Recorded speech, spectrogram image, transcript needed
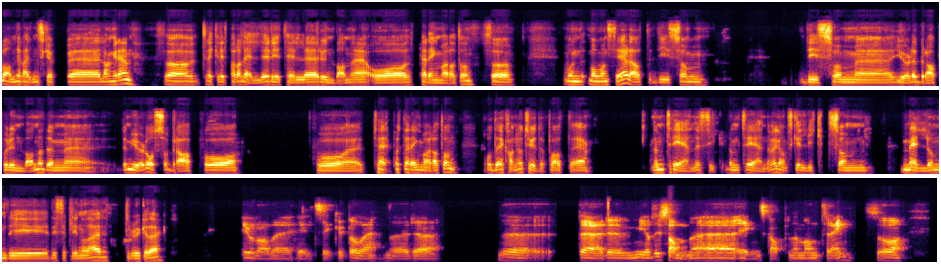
vanlig verdenscuplangrenn. Så trekker litt paralleller til rundbane og terrengmaraton. Så må man se da at de som, de som uh, gjør det bra på rundbane, de, de gjør det også bra på, på, ter, på terrengmaraton. Og det kan jo tyde på at uh, de, trener, de trener vel ganske likt som mellom de disiplinene der, tror du ikke det? Jo da, det er helt sikkert. Og det, det er, eh, det, det er eh, mye av de samme eh, egenskapene man trenger. Så,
